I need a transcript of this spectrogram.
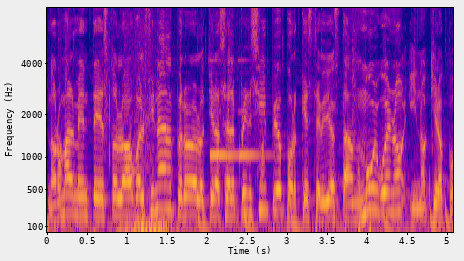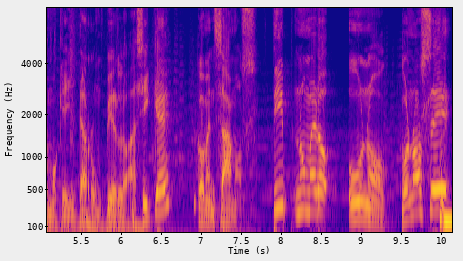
Normalmente esto lo hago al final, pero ahora lo quiero hacer al principio porque este video está muy bueno y no quiero como que interrumpirlo. Así que comenzamos. Tip número 1. Conoce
